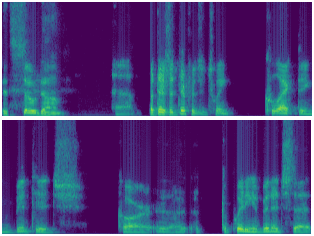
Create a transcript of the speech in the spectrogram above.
It's so dumb. Uh, but there's a difference between collecting vintage car, uh, completing a vintage set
